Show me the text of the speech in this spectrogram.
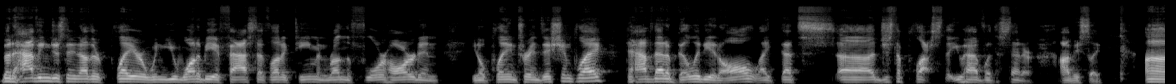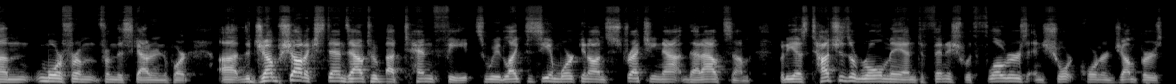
But having just another player when you want to be a fast athletic team and run the floor hard and you know play in transition play to have that ability at all, like that's uh, just a plus that you have with a center, obviously. Um, more from from the scouting report. Uh, the jump shot extends out to about 10 feet. So we'd like to see him working on stretching out that out some, but he has touch as a roll man to finish with floaters and short corner jumpers.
